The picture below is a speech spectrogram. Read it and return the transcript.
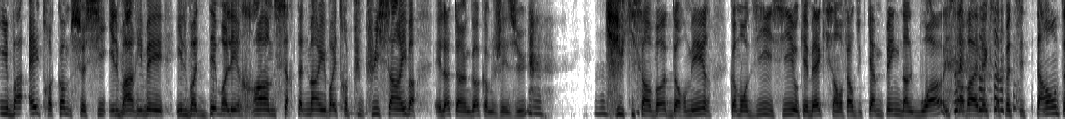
il va être comme ceci. Il va arriver, il va démolir Rome, certainement, il va être plus puissant. Il va... Et là, tu as un gars comme Jésus qui, s'en va dormir, comme on dit ici au Québec, il s'en va faire du camping dans le bois. Il s'en va avec sa petite tente.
